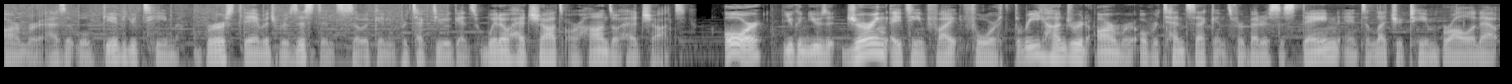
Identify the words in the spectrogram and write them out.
armor as it will give your team burst damage resistance so it can protect you against Widow headshots or Hanzo headshots. Or you can use it during a team fight for 300 armor over 10 seconds for better sustain and to let your team brawl it out.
